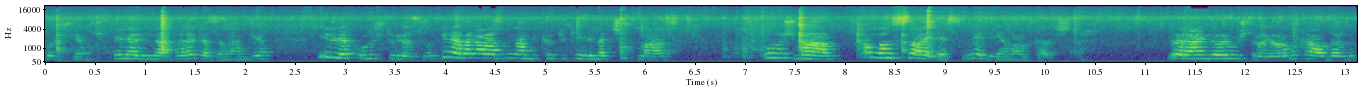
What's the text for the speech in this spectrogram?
kuruş diyorum. Helalinden para kazanan diyor. Biriyle konuşturuyorsunuz. Yine bak ağzımdan bir kötü kelime çıkmaz. Konuşmam. Allah ıslah eylesin. Ne diyeyim arkadaşlar. Gören görmüştür o yorumu kaldırdım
